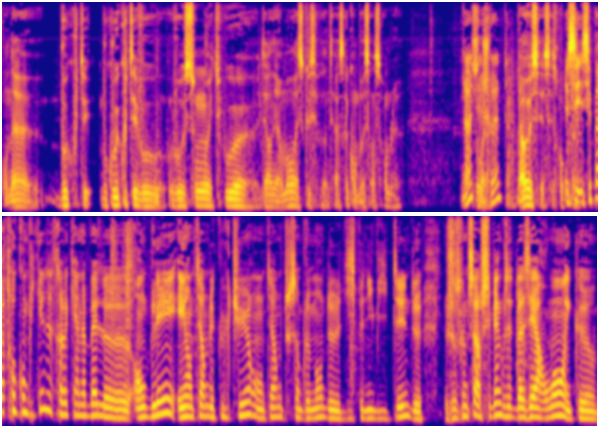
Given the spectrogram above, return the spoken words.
on a beaucoup écouté, beaucoup écouté vos, vos sons et tout dernièrement. Est-ce que ça vous intéresserait qu'on bosse ensemble? Ouais, c'est Voilà. chouette. Bah ouais, c'est trop. Cool. C'est c'est pas trop compliqué d'être avec un label euh, anglais et en termes de culture, en termes tout simplement de disponibilité, de, de choses comme ça. Alors, je sais bien que vous êtes basé à Rouen et que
